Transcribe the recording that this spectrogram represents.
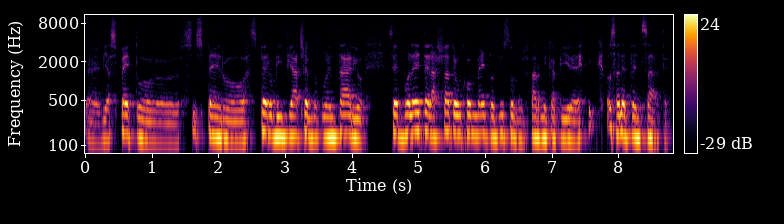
Eh, vi aspetto, spero, spero vi piaccia il documentario. Se volete lasciate un commento giusto per farmi capire cosa ne pensate.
